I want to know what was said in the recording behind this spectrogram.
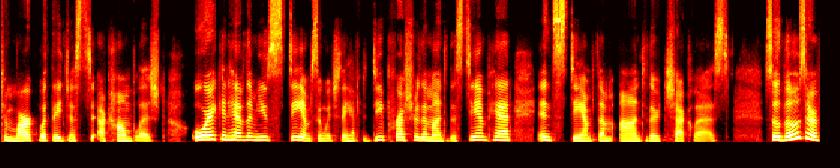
to mark what they just accomplished. Or I can have them use stamps in which they have to deep pressure them onto the stamp pad and stamp them onto their checklist. So, those are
